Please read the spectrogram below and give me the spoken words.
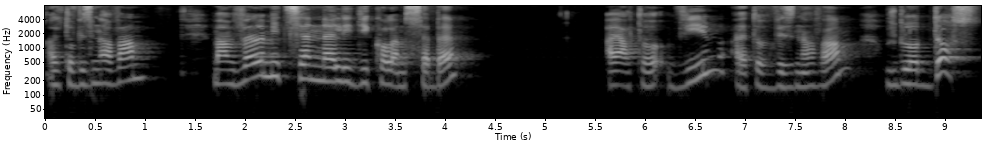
ale to vyznávám, mám velmi cenné lidi kolem sebe a já to vím a já to vyznávám. Už bylo dost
